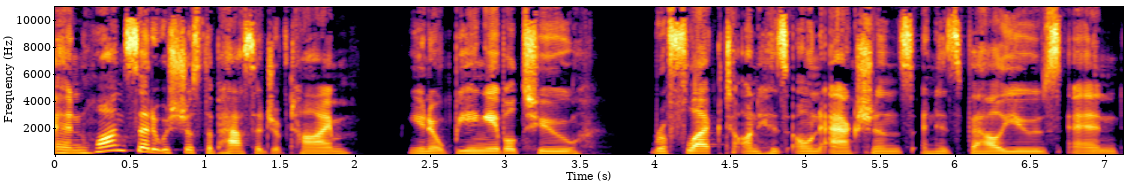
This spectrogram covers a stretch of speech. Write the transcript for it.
And Juan said it was just the passage of time, you know, being able to reflect on his own actions and his values and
